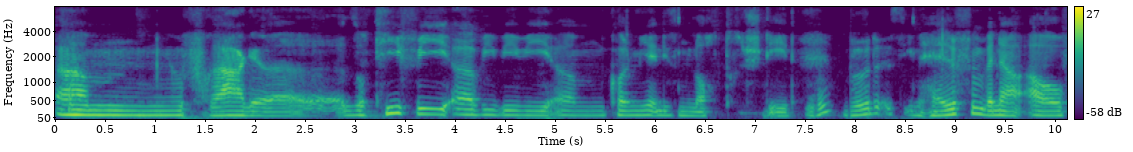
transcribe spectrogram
Ähm, Frage. So tief wie, äh, wie, wie, wie, ähm, Kolmir in diesem Loch steht, Mhm. würde es ihm helfen, wenn er auf,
